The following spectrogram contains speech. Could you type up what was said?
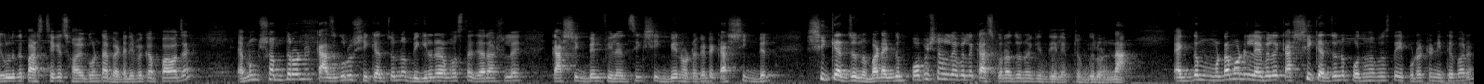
এগুলোতে পাঁচ থেকে ছয় ঘণ্টা ব্যাটারি ব্যাকআপ পাওয়া যায়। এবং সব ধরনের কাজগুলো শেখার জন্য বিগিনার অবস্থায় যারা আসলে কাজ শিখবেন ফ্রিল্যান্সিং শিখবেন অটোকেটে কাজ শিখবেন শেখার জন্য বাট একদম প্রফেশনাল লেভেলে কাজ করার জন্য কিন্তু এই ল্যাপটপগুলো না। একদম মোটামুটি লেভেলের কাজ শেখার জন্য প্রথম অবস্থায় এই প্রোডাক্টটা নিতে পারেন।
